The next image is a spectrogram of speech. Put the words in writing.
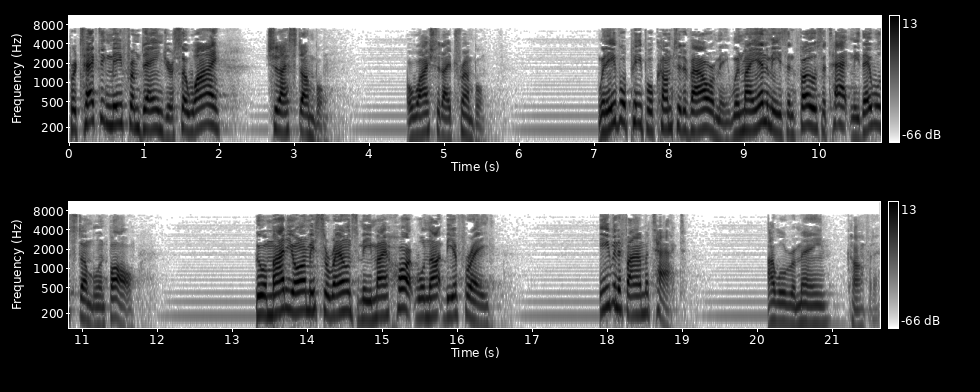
protecting me from danger. So why should I stumble? Or why should I tremble? When evil people come to devour me, when my enemies and foes attack me, they will stumble and fall. Though a mighty army surrounds me, my heart will not be afraid. Even if I am attacked, I will remain confident.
